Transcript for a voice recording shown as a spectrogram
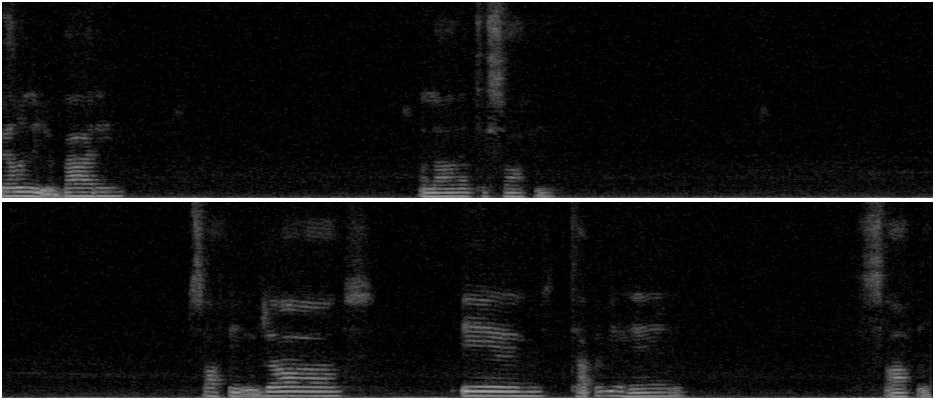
feeling in your body. Allow that to soften. Soften your jaws, ears, top of your head. Soften.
